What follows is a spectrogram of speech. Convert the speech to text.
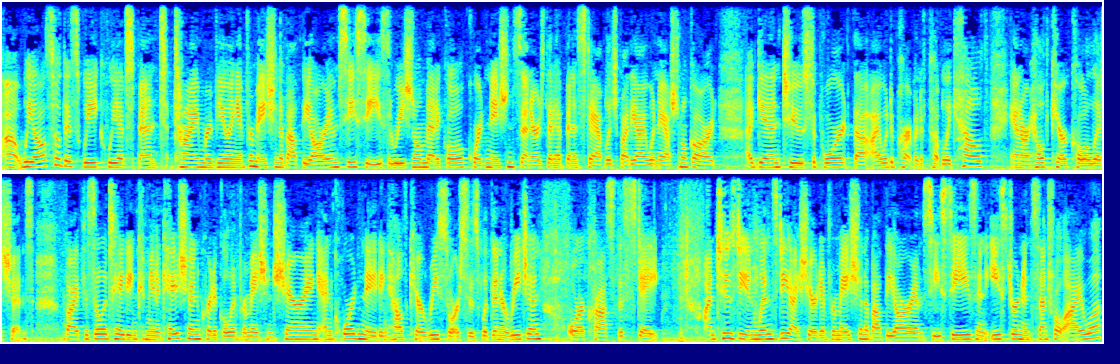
Uh, we also this week we have spent time reviewing information about the RMCCs, the Regional Medical Coordination Centers that have been established by the Iowa National Guard, again to support the Iowa Department of Public Health and our healthcare coalitions by facilitating communication, critical information sharing, and coordinating healthcare resources within a region or across the state. On Tuesday and Wednesday, I shared information about the RMCCs in eastern and central Iowa,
